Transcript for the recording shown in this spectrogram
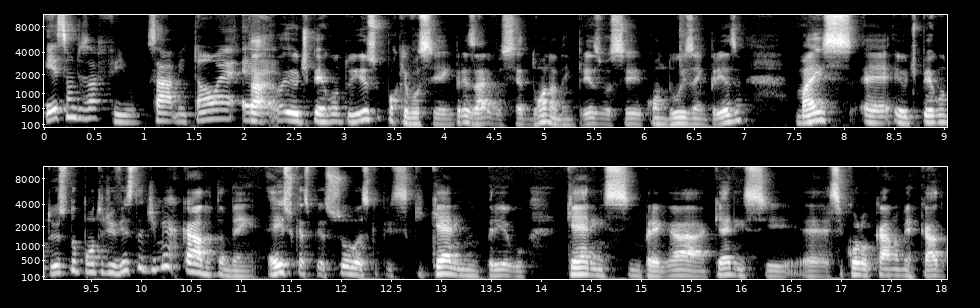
esse é um desafio, sabe? Então, é. é- Tá, eu te pergunto isso porque você é empresário, você é dona da empresa, você conduz a empresa, mas é, eu te pergunto isso do ponto de vista de mercado também. É isso que as pessoas que, que querem um emprego, querem se empregar, querem se, é, se colocar no mercado,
